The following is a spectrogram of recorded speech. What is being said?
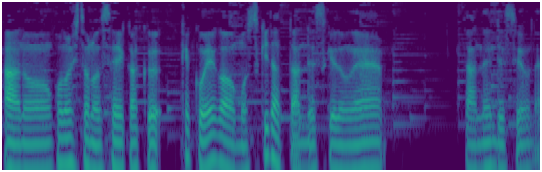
あの、この人の性格、結構笑顔も好きだったんですけどね、残念ですよね。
